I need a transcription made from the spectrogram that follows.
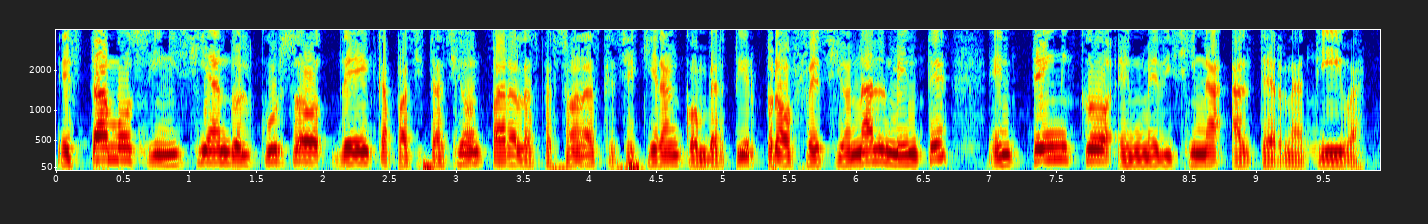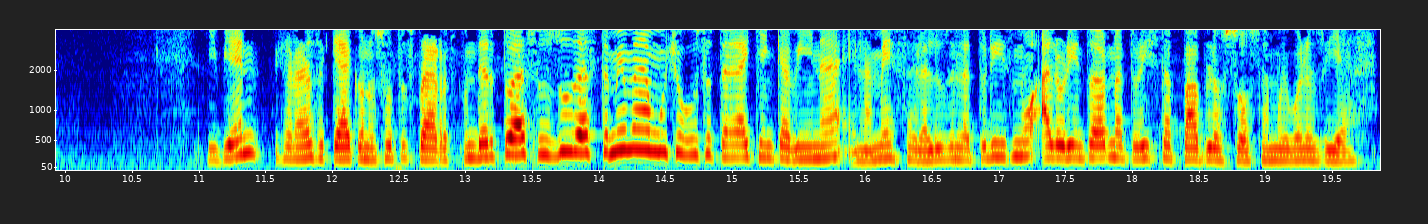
estamos iniciando el curso de capacitación para las personas que se quieran convertir profesionalmente en técnico en medicina alternativa. Y bien, Genaro se queda con nosotros para responder todas sus dudas. También me da mucho gusto tener aquí en cabina, en la mesa de la luz del naturismo, al orientador naturista Pablo Sosa. Muy buenos días.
